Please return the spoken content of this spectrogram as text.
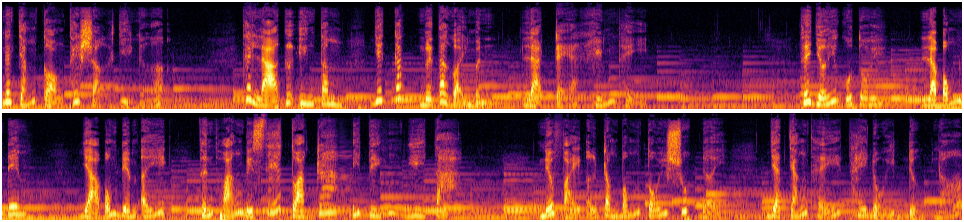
nên chẳng còn thấy sợ gì nữa. Thế là cứ yên tâm, với cách người ta gọi mình là trẻ khiếm thị. Thế giới của tôi là bóng đêm, và bóng đêm ấy thỉnh thoảng bị xé toạc ra ý tiếng guitar. Nếu phải ở trong bóng tối suốt đời và chẳng thể thay đổi được nó.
